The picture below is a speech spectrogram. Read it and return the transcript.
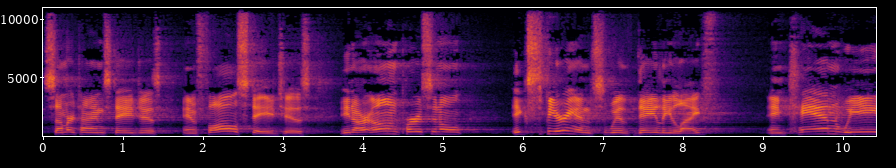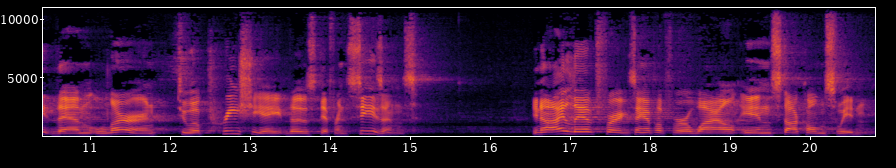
summertime stages, and fall stages in our own personal experience with daily life. And can we then learn to appreciate those different seasons. You know, I lived, for example, for a while in Stockholm, Sweden.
